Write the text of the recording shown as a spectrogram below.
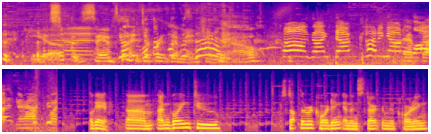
Yo. Sam's in a different dimension now. Oh god, I'm cutting out a I'm lot. gonna have fun. Okay, um, I'm going to stop the recording and then start the recording,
